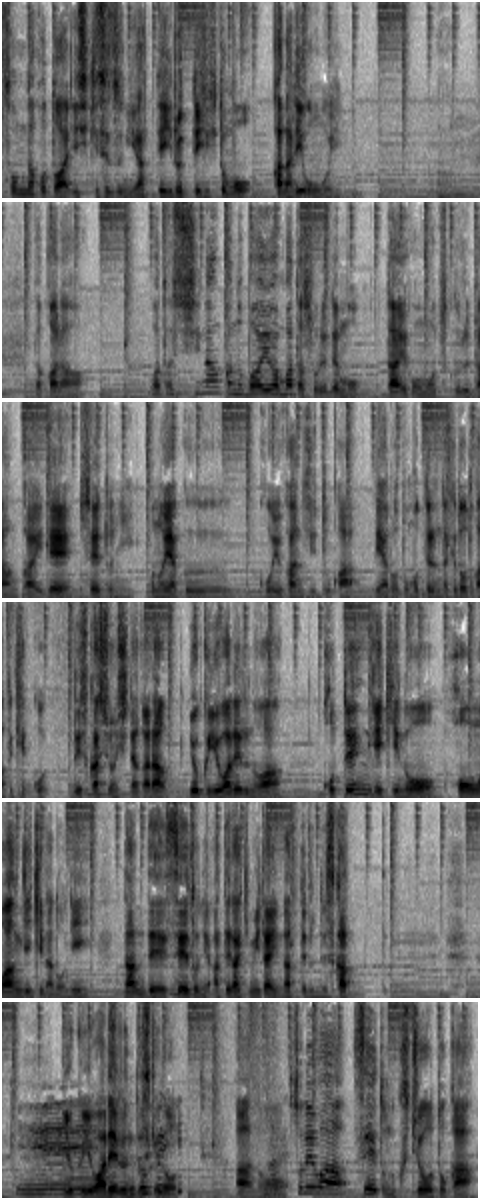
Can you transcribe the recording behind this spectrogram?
そんなことは意識せずにやっているっていう人もかなり多い。うん、だから私なんかの場合はまだそれでも台本を作る段階で生徒にこの役こういう感じとかでやろうと思ってるんだけどとかって結構ディスカッションしながらよく言われるのは古典劇の本案劇なのになんで生徒に当て書きみたいになってるんですか？ってよく言われるんですけど、あの、はい、それは生徒の口調とか、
